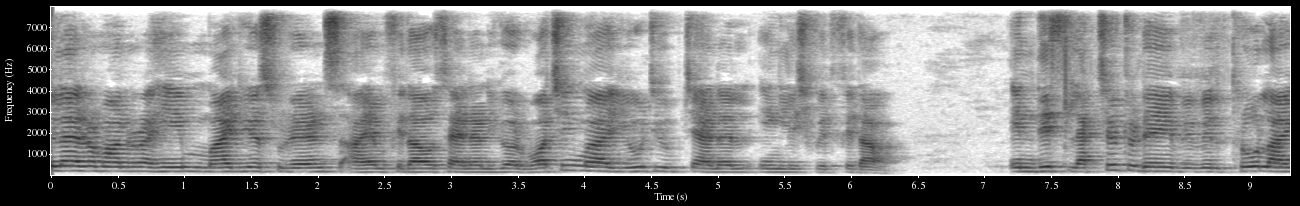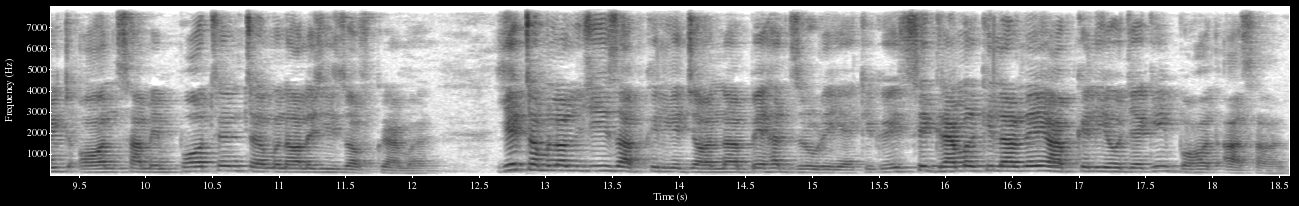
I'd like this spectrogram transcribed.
बिस्मिल्लाहिर्रहमानिर्रहीम my dear students I am Fida Hussain and you are watching my YouTube channel English with Fida in this lecture today we will throw light on some important terminologies of grammar ये टर्मिनोलॉजीज आपके लिए जानना बेहद ज़रूरी है, क्योंकि इससे ग्रामर की लर्निंग आपके लिए हो जाएगी बहुत आसान।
